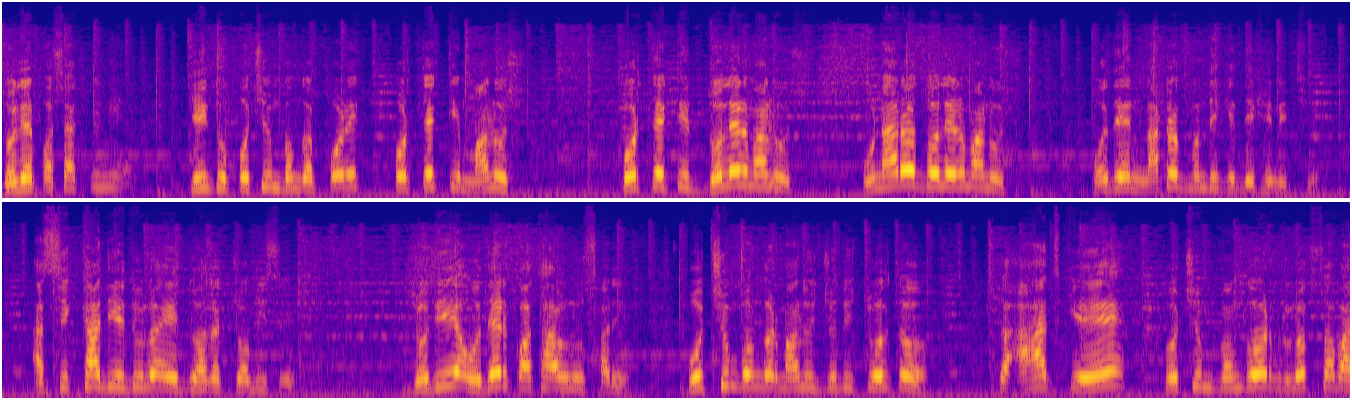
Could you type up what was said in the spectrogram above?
দলের পোশাক পিনিয়ে কিন্তু পশ্চিমবঙ্গের পরে- প্রত্যেকটি মানুষ, প্রত্যেকটি দলের মানুষ ওনারও দলের মানুষ ওদের নাটকবন্দিকে দেখে নিচ্ছে। আর শিক্ষা দিয়ে দিল এই দু হাজার চব্বিশে। যদি ওদের কথা অনুসারে পশ্চিমবঙ্গের মানুষ যদি চলতো, তো আজকে পশ্চিমবঙ্গর লোকসভা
